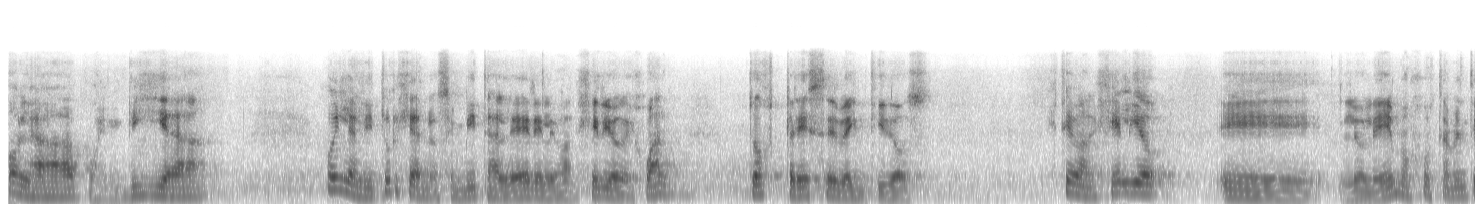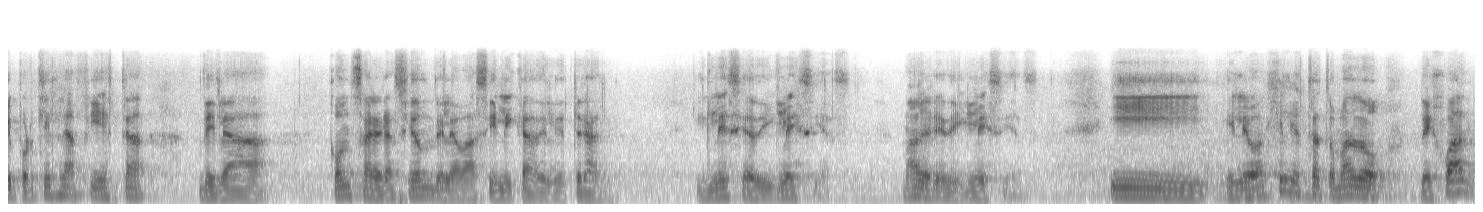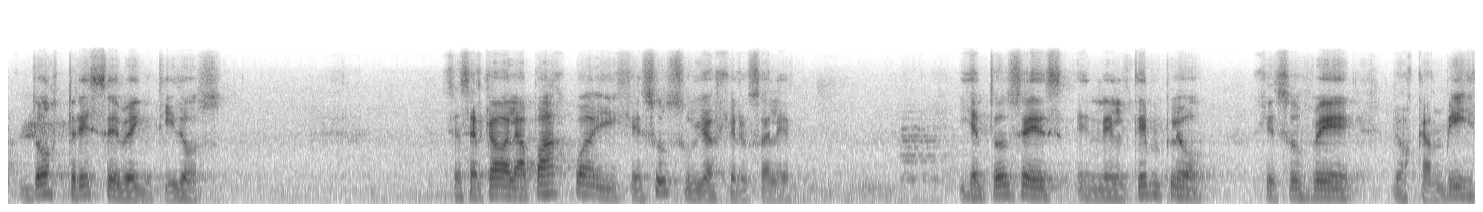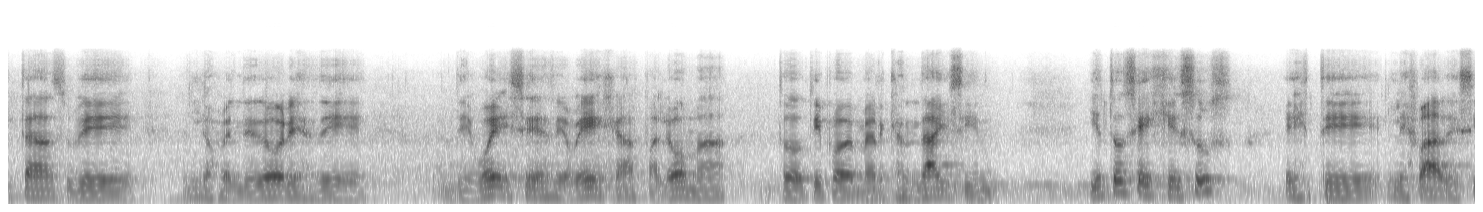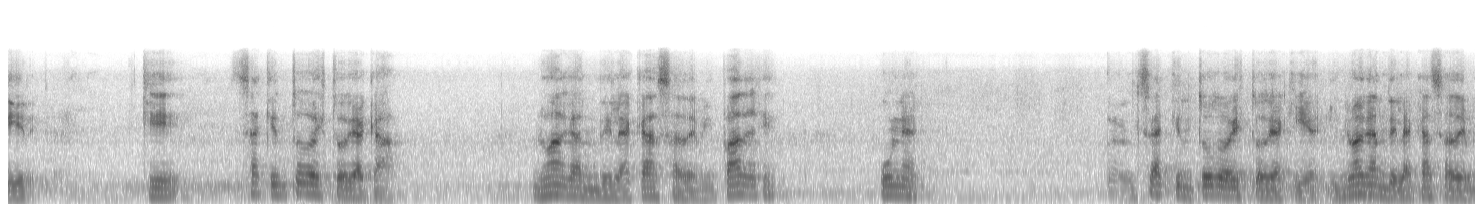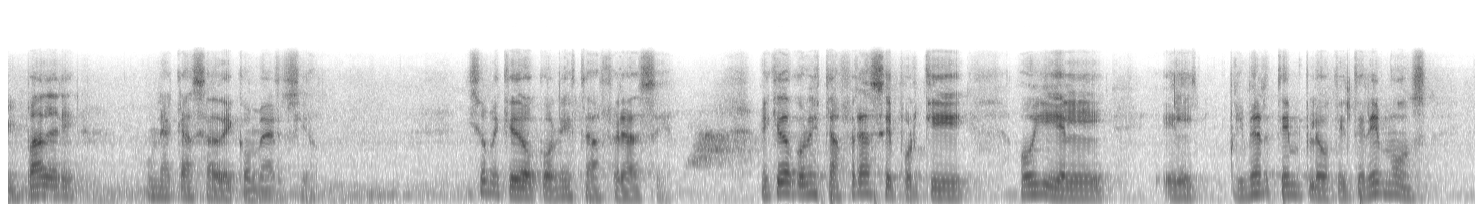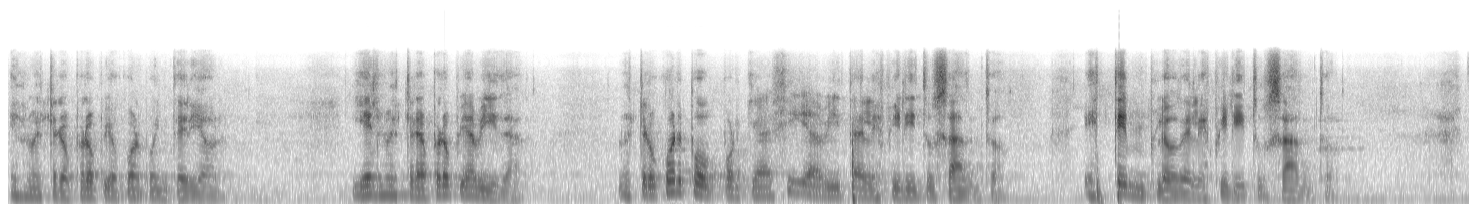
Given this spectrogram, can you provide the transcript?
Hola, buen día. Hoy la liturgia nos invita a leer el Evangelio de Juan 2, 13, 22. Este Evangelio eh, lo leemos justamente porque es la fiesta de la consagración de la Basílica de Letrán, iglesia de iglesias, madre de iglesias. Y el Evangelio está tomado de Juan 2, 13, 22. Se acercaba la Pascua y Jesús subió a Jerusalén. Y entonces en el templo Jesús ve los cambistas, ve los vendedores de, de bueyes, de ovejas, palomas, todo tipo de merchandising. Y entonces Jesús este, les va a decir que saquen todo esto de acá, no hagan de la casa de mi padre una saquen todo esto de aquí y no hagan de la casa de mi padre una casa de comercio. Y yo me quedo con esta frase. Me quedo con esta frase porque hoy el, el primer templo que tenemos es nuestro propio cuerpo interior y es nuestra propia vida. Nuestro cuerpo porque allí habita el Espíritu Santo, es templo del Espíritu Santo.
